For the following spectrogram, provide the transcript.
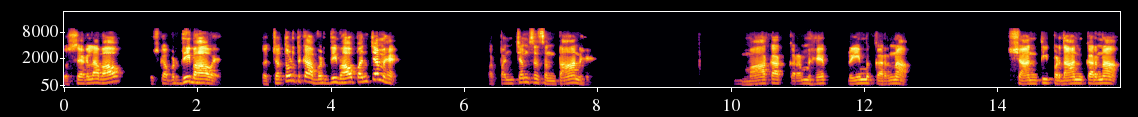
उससे अगला भाव, उसका वृद्धि भाव है। तो चतुर्थ का वृद्धि भाव पंचम है और पंचम से संतान है। माँ का कर्म है प्रेम करना, शांति प्रदान करना,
